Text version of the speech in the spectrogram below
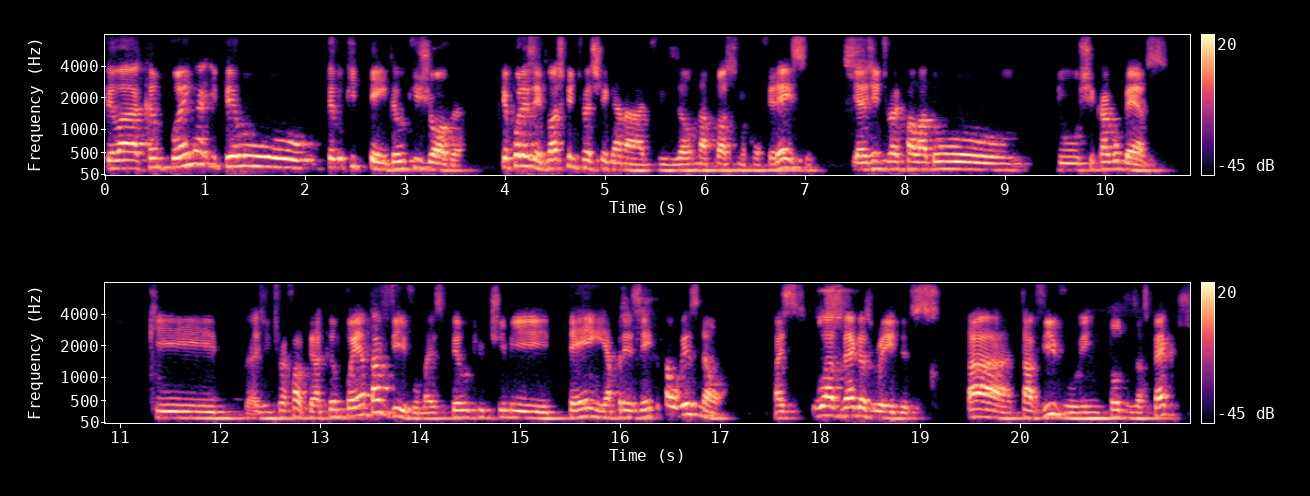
pela campanha e pelo, pelo que tem, pelo que joga. Porque, por exemplo, acho que a gente vai chegar na divisão, na próxima conferência, e a gente vai falar do, do Chicago Bears que a gente vai falar, pela campanha está vivo, mas pelo que o time tem e apresenta, talvez não. Mas o Las Vegas Raiders está tá vivo em todos os aspectos?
